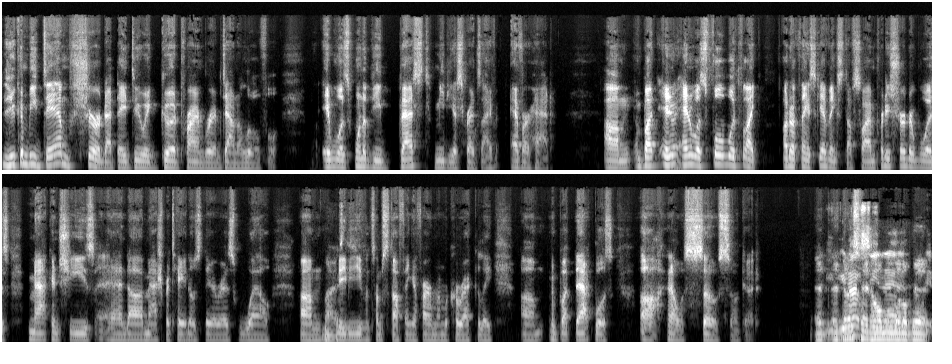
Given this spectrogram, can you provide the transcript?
you can be damn sure that they do a good prime rib down in Louisville. It was one of the best media spreads I've ever had. Um, but it, and it was full with like other Thanksgiving stuff. So I'm pretty sure there was mac and cheese and uh, mashed potatoes there as well. Um, nice. Maybe even some stuffing if I remember correctly. Um, but that was, oh, that was so so good. It, it does hit home a little bit.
